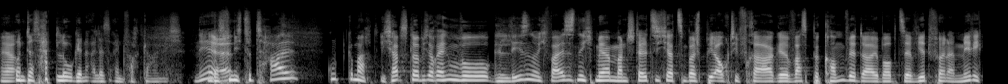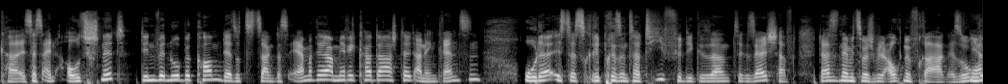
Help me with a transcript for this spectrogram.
Ja. Und das hat Logan alles einfach gar nicht. Nee, und das finde ich total gut gemacht. Ich habe es, glaube ich, auch irgendwo gelesen, ich weiß es nicht mehr. Man stellt sich ja zum Beispiel auch die Frage, was bekommen wir da überhaupt serviert für in Amerika? Ist das ein Ausschnitt, den wir nur bekommen, der sozusagen das ärmere Amerika darstellt an den Grenzen? Oder ist das repräsentativ für die gesamte Gesellschaft? Das ist nämlich zum Beispiel auch eine Frage. So, Ja.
